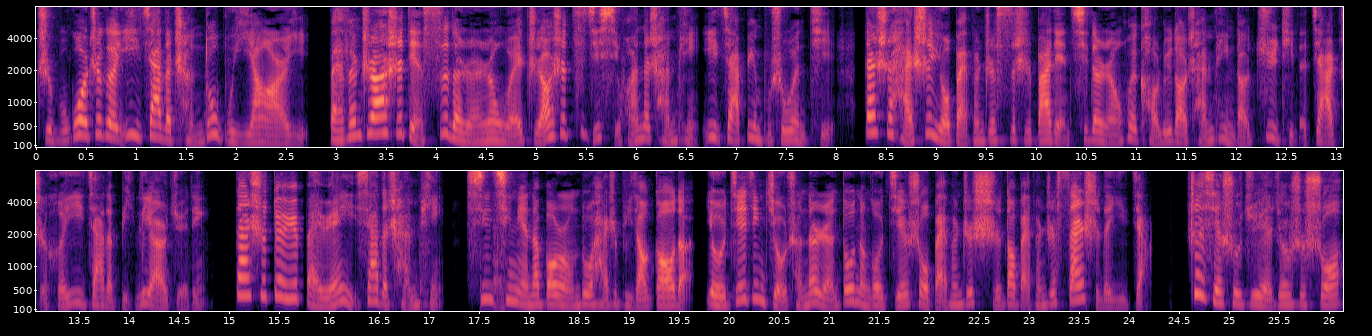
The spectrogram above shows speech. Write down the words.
只不过这个溢价的程度不一样而已。百分之二十点四的人认为，只要是自己喜欢的产品，溢价并不是问题。但是还是有百分之四十八点七的人会考虑到产品的具体的价值和溢价的比例而决定。但是对于百元以下的产品，新青年的包容度还是比较高的，有接近九成的人都能够接受百分之十到百分之三十的溢价。这些数据也就是说，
